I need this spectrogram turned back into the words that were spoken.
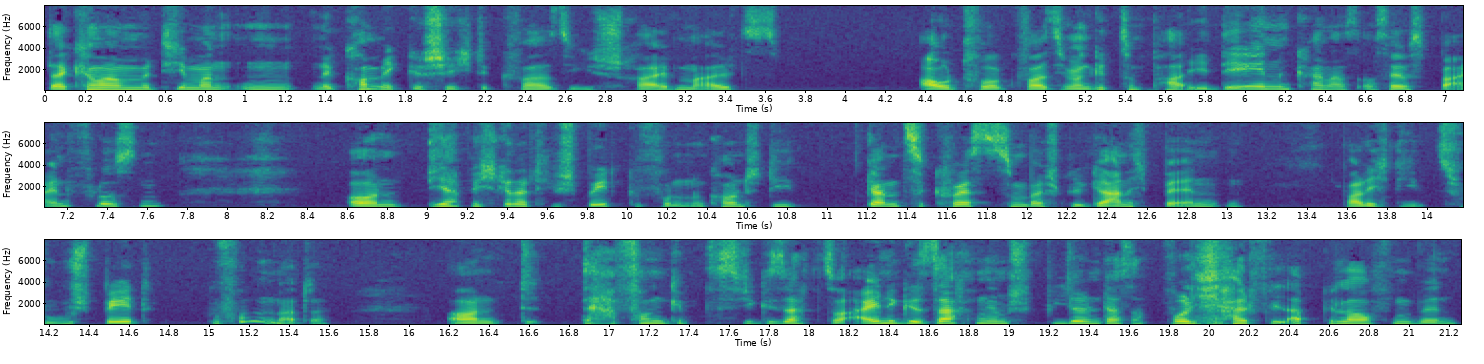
Da kann man mit jemandem eine Comic-Geschichte quasi schreiben als Autor quasi. Man gibt so ein paar Ideen, kann das auch selbst beeinflussen. Und die habe ich relativ spät gefunden und konnte die ganze Quest zum Beispiel gar nicht beenden, weil ich die zu spät gefunden hatte. Und davon gibt es, wie gesagt, so einige Sachen im Spiel und das, obwohl ich halt viel abgelaufen bin.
